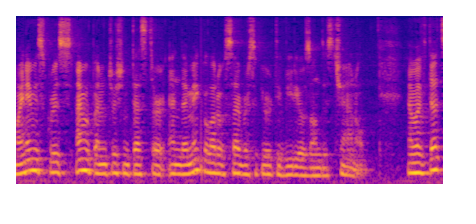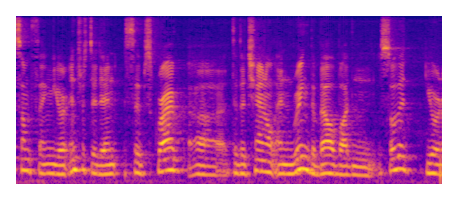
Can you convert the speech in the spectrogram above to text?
My name is Cristi, I'm a penetration tester and I make a lot of cybersecurity videos on this channel. Now if that's something you're interested in, subscribe uh, to the channel and ring the bell button so that you're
